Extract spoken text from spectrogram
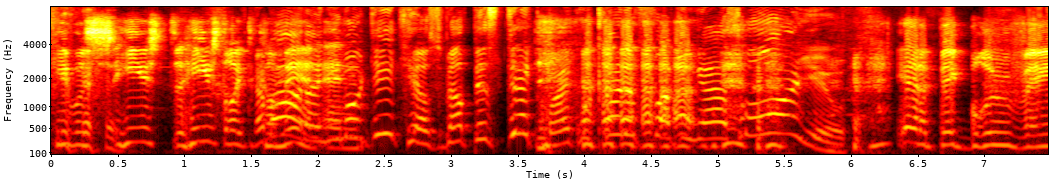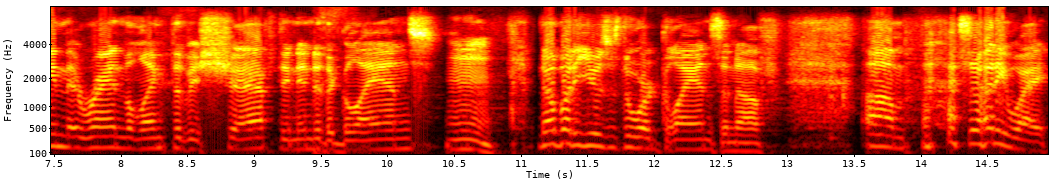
he was he used to he used to like to Come, come, on. in I need and more details about this dick, Mike. What kind of fucking asshole are you? He had a big blue vein that ran the length of his shaft and into the glands. Hmm. Nobody uses the word glands enough. Um, so anyway,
